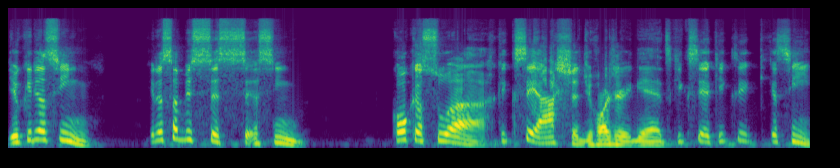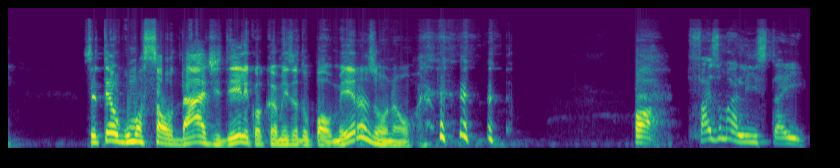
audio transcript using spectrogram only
e eu queria, assim, queria saber se você, assim, qual que é a sua. O que, que você acha de Roger Guedes? O que, que você. Que, que, que, assim. Você tem alguma saudade dele com a camisa do Palmeiras ou não? Ó, faz uma lista aí.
